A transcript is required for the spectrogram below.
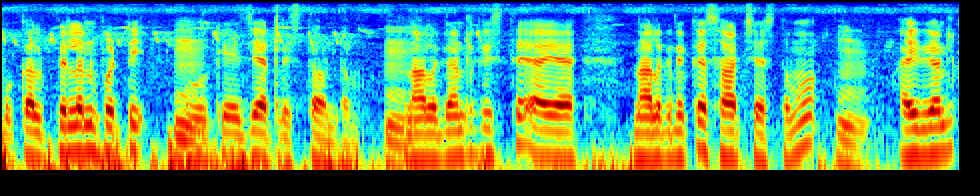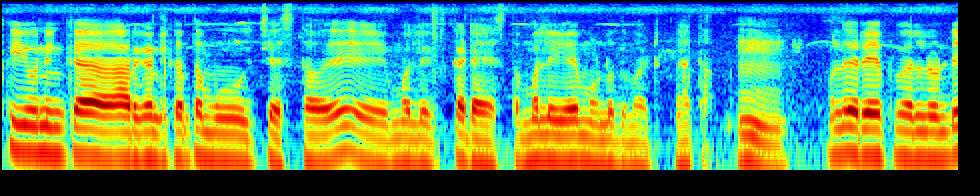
ముక్కలు పిల్లని పట్టి. ఒక కేజీ అట్లా ఇస్తూ ఉంటాం. నాలుగు గంటలకు ఇస్తే ఆ- నాలుగు నిక్క స్టార్ట్ చేస్తాము. ఐదు గంటలకు ఈవినింగ్ ఆరు గంటలకంతా మూవ్ ఇచ్చేస్తాయి మళ్ళీ కట్టేస్తాం. మళ్ళీ ఏమి ఉండదు మాట మేత. మళ్ళీ రేపు వెళ్ళుండి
